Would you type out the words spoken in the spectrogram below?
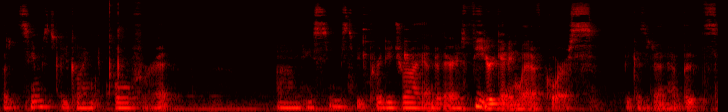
but it seems to be going over it. Um, he seems to be pretty dry under there. His feet are getting wet, of course, because he doesn't have boots.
